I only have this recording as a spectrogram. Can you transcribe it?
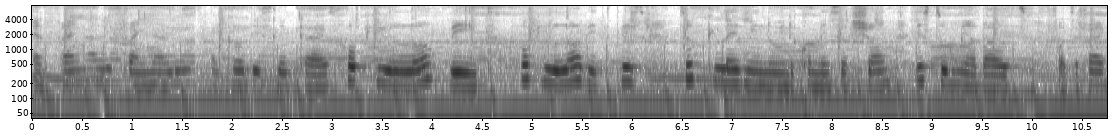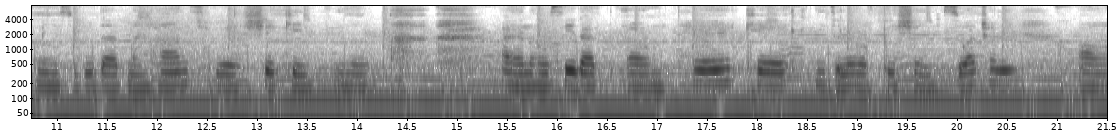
and finally finally i got this look guys. Hope you love it. Hope you love it. Please just let me know in the comment section. This took me about 45 minutes to do that. My hands were shaking you know. And i will say that um, hair care needs a lot of patience. So actually uh,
